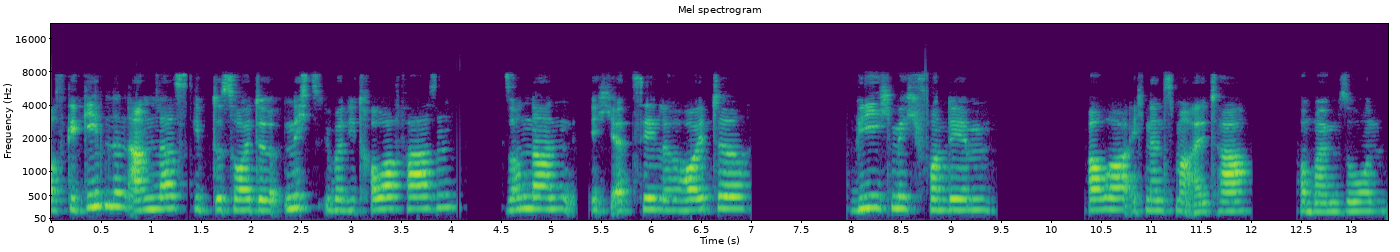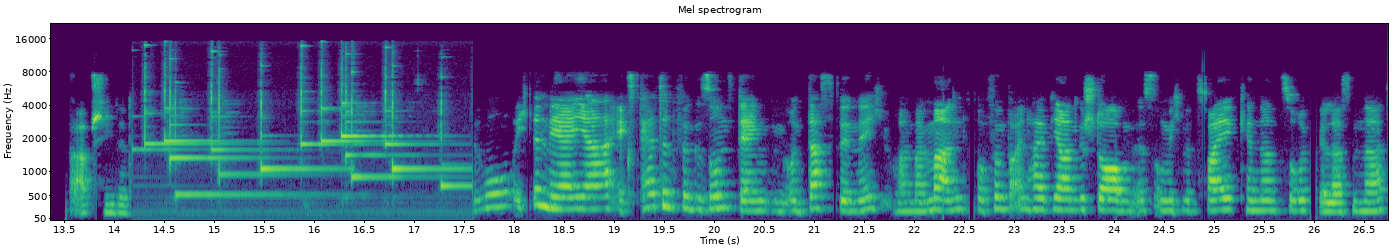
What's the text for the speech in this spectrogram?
Aus gegebenen Anlass gibt es heute nichts über die Trauerphasen, sondern ich erzähle heute, wie ich mich von dem Trauer, ich nenne es mal Altar, von meinem Sohn verabschiedet. Hallo, ich bin Nerja, Expertin für Gesunddenken und das bin ich, weil mein Mann vor fünfeinhalb Jahren gestorben ist und mich mit zwei Kindern zurückgelassen hat,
